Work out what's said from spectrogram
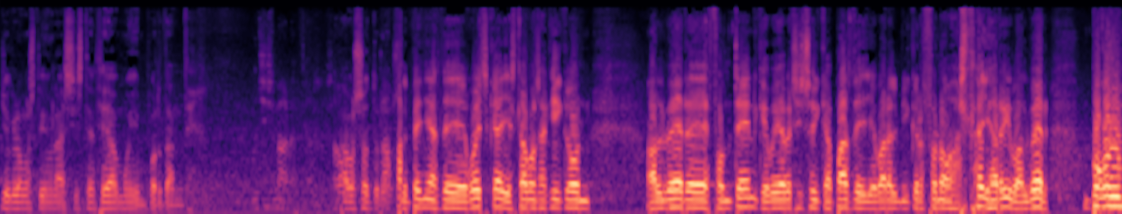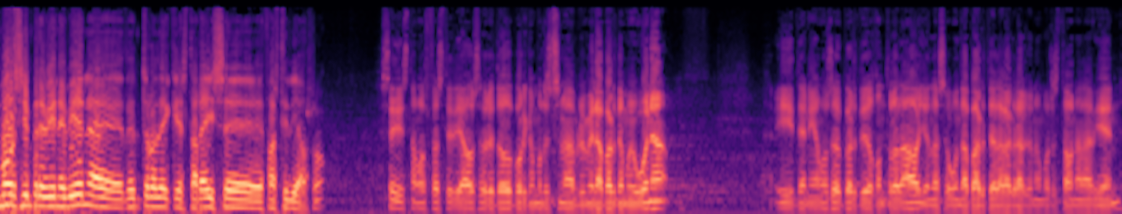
yo creo que hemos tenido una asistencia muy importante. Muchísimas gracias. A vosotros. De Peñas de Huesca y estamos aquí con Albert eh, Fonten, que voy a ver si soy capaz de llevar el micrófono hasta ahí arriba. Albert, un poco de humor siempre viene bien eh, dentro de que estaréis eh, fastidiados, ¿no? Sí, estamos fastidiados sobre todo porque hemos hecho una primera parte muy buena y teníamos el partido controlado y en la segunda parte la verdad que no hemos estado nada bien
